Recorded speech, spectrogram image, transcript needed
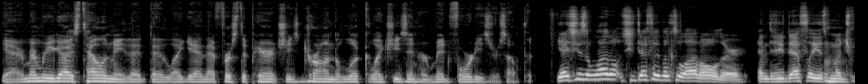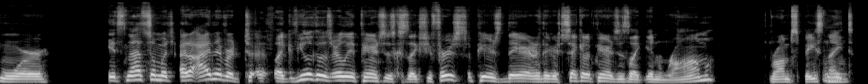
Yeah, I remember you guys telling me that, that like, yeah, in that first appearance, she's drawn to look like she's in her mid 40s or something. yeah, she's a lot. She definitely looks a lot older, and she definitely is Mhm. much more. It's not so much. I, I never t- like if you look at those early appearances because like she first appears there, and I think her second appearance is like in Rom, Rom Space Mhm. Knight,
